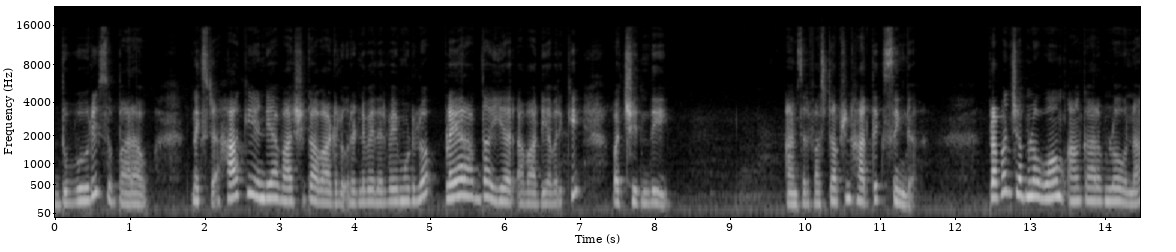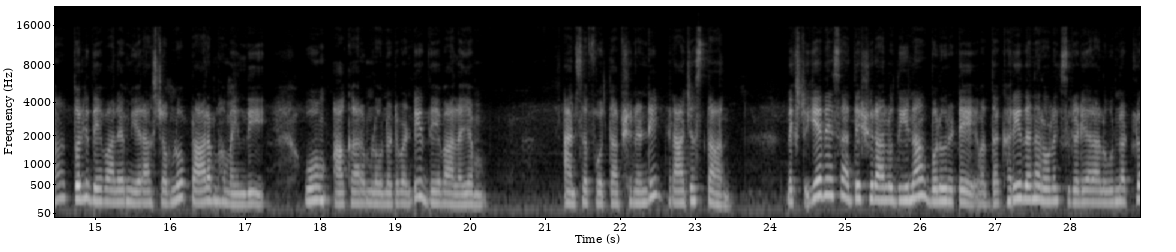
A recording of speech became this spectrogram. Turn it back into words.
Duvvuri Subbarao. Next hockey India వార్షిక అవార్డులు రెండు వేల ఇరవై మూడులో player of the year award ఎవరికి వచ్చింది? Answer first option Hardik Singh. ప్రపంచంలో ఓం ఆకారంలో ఉన్న తొలి దేవాలయం ఏ రాష్ట్రంలో ప్రారంభమైంది? ఓం ఆకారంలో ఉన్నటువంటి దేవాలయం. ఆన్సర్ ఫోర్త్ ఆప్షన్ అండి రాజస్థాన్. నెక్స్ట్ ఏ దేశ అధ్యక్షురాలు దీనా బొలూరిటే వద్ద ఖరీదైన రోలెక్స్ గడియారాలు ఉన్నట్లు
